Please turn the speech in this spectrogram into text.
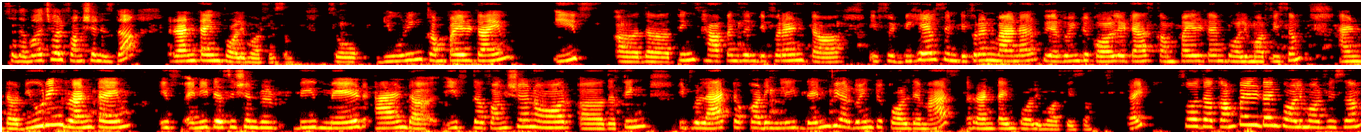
So the virtual function is the runtime polymorphism. So during compile time if uh, the things happens in different uh, if it behaves in different manner we are going to call it as compile time polymorphism. And uh, during runtime if any decision will be made and uh, if the function or uh, the thing it will act accordingly then we are going to call them as runtime polymorphism right? So the compile time polymorphism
